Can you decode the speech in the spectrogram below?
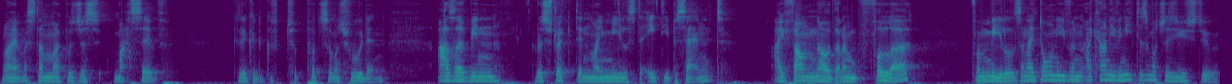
right? My stomach was just massive because it could put so much food in. As I've been restricting my meals to 80%, I found now that I'm fuller from meals and I don't even I can't even eat as much as I used to.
